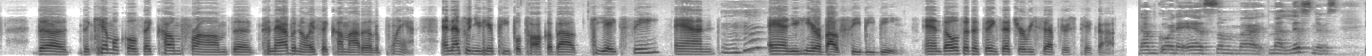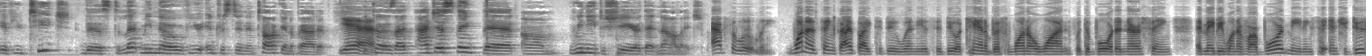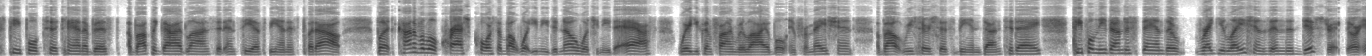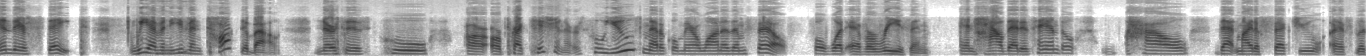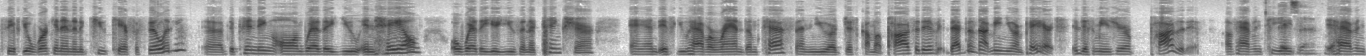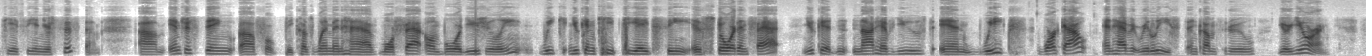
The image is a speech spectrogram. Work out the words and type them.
the the chemicals that come from the cannabinoids that come out of the plant. And that's when you hear people talk about THC and mm-hmm. and you hear about CBD. And those are the things that your receptors pick up. I'm going to ask some of my, my listeners if you teach this to let me know if you're interested in talking about it. Yeah. Because I, I just think that um, we need to share that knowledge. Absolutely. One of the things I'd like to do, Wendy, is to do a Cannabis 101 with the Board of Nursing and maybe one of our board meetings to introduce people to cannabis about the guidelines that NCSBN has put out, but kind of a little crash course about what you need to know, what you need to ask, where you can find reliable information about research that's being done today. People need to understand the regulations in the district or in their state. We haven't mm-hmm. even talked about nurses who are, are practitioners who use medical marijuana themselves for whatever reason and how that is handled, how that might affect you if let's say if you're working in an acute care facility, uh, depending on whether you inhale or whether you're using a tincture and if you have a random test and you are just come up positive, that does not mean you're impaired. It just means you're positive of having THC, exactly. having THC in your system. Um, interesting uh, for because women have more fat on board. Usually, we can, you can keep THC is stored in fat. You could n- not have used in weeks, workout and have it released and come through your urine.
